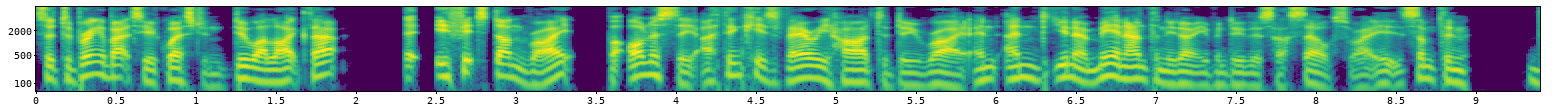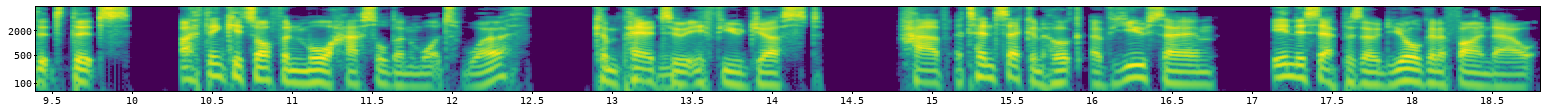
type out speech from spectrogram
So to bring it back to your question, do I like that? If it's done right, but honestly, I think it's very hard to do right. And and you know, me and Anthony don't even do this ourselves, right? It's something that's that's I think it's often more hassle than what's worth compared mm-hmm. to if you just have a 10 second hook of you saying, in this episode, you're going to find out,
